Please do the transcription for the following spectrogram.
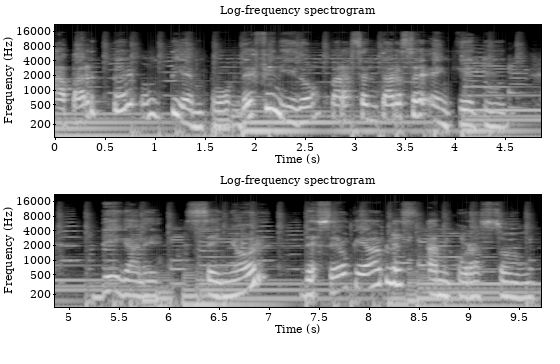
Aparte un tiempo definido para sentarse en quietud. Dígale, Señor, deseo que hables a mi corazón.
